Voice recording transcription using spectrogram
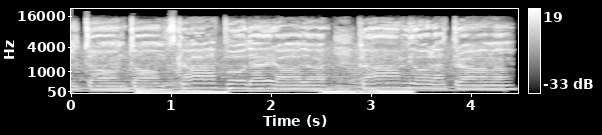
il tom tom Scappo dai radar Cambio la trama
